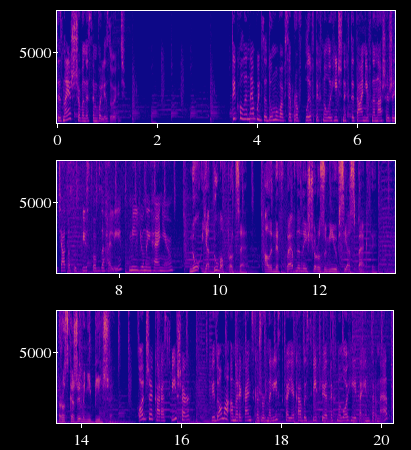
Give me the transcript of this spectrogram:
Ти знаєш, що вони символізують? Ти коли-небудь задумувався про вплив технологічних титанів на наше життя та суспільство взагалі, мій юний генію? Ну, я думав про це, але не впевнений, що розумію всі аспекти. Розкажи мені більше. Отже, Карас Фішер, відома американська журналістка, яка висвітлює технології та інтернет,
